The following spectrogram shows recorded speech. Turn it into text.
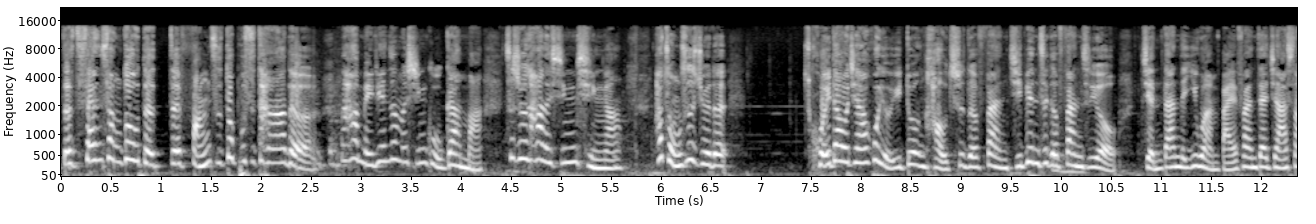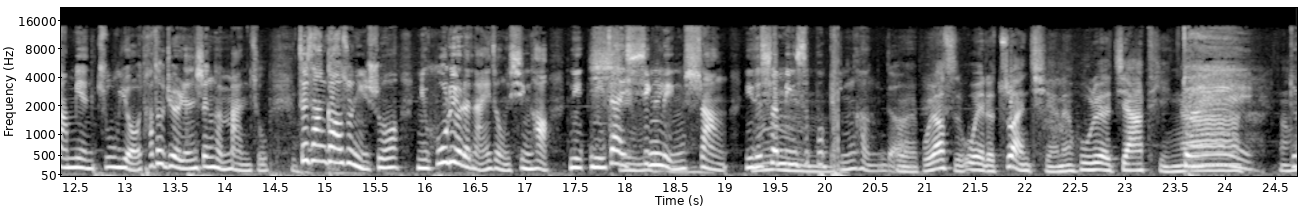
的山上都的的房子都不是他的，那他每天这么辛苦干嘛？这就是他的心情啊，他总是觉得。回到家会有一顿好吃的饭，即便这个饭只有简单的一碗白饭，再加上面猪油，他都觉得人生很满足。这张告诉你说，你忽略了哪一种信号？你你在心灵上，你的生命是不平衡的。对，不要只为了赚钱呢，忽略家庭啊，对，然后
